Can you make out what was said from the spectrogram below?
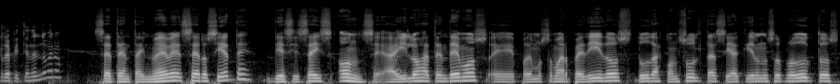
Repitiendo el número. 7907-1611. Ahí los atendemos, eh, podemos tomar pedidos, dudas, consultas, si adquieren nuestros productos,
